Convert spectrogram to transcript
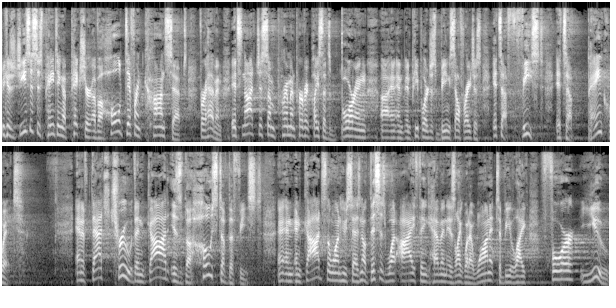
because Jesus is painting a picture of a whole different concept for heaven. It's not just some prim and perfect place that's boring uh, and, and, and people are just being self righteous. It's a feast, it's a banquet. And if that's true, then God is the host of the feast. And, and God's the one who says, No, this is what I think heaven is like, what I want it to be like for you.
